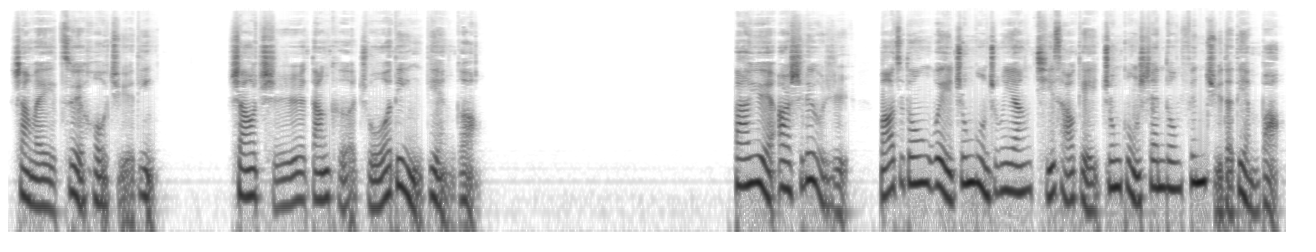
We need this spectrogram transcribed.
尚未最后决定，稍迟当可酌定电告。”八月二十六日。毛泽东为中共中央起草给中共山东分局的电报，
